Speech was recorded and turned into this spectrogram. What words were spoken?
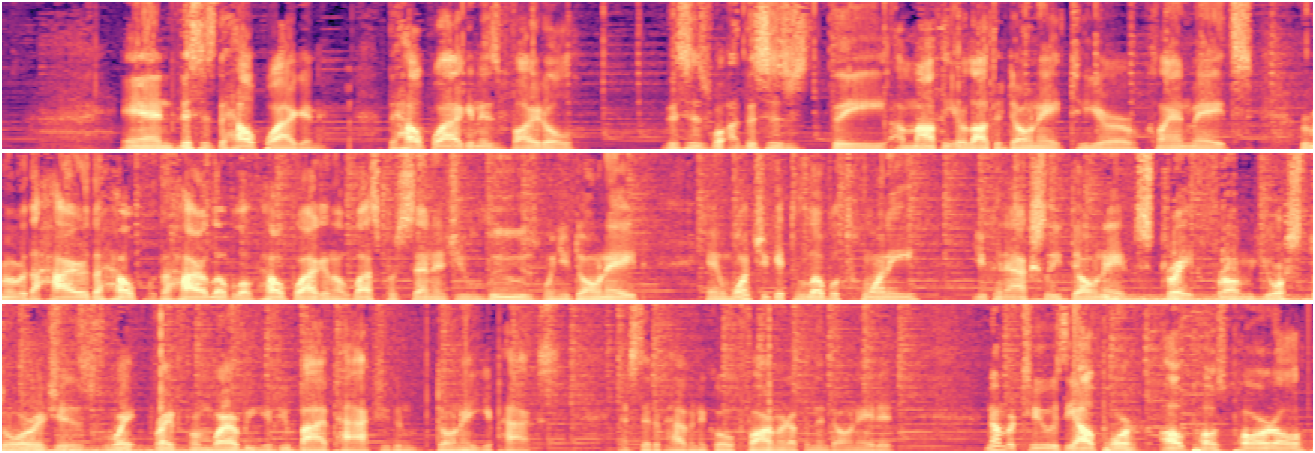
and this is the help wagon. The help wagon is vital. This is what this is the amount that you're allowed to donate to your clanmates. Remember, the higher the help, the higher level of help wagon, the less percentage you lose when you donate. And once you get to level 20, you can actually donate straight from your storages, right, right from wherever. If you buy packs, you can donate your packs instead of having to go farm it up and then donate it. Number two is the outport, outpost portal.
